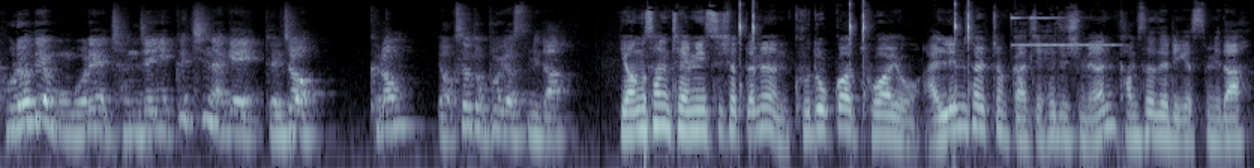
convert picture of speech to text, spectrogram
고려대 몽골의 전쟁이 끝이 나게 되죠. 그럼 역사 돋보기였습니다. 영상 재미있으셨다면 구독과 좋아요, 알림 설정까지 해주시면 감사드리겠습니다.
